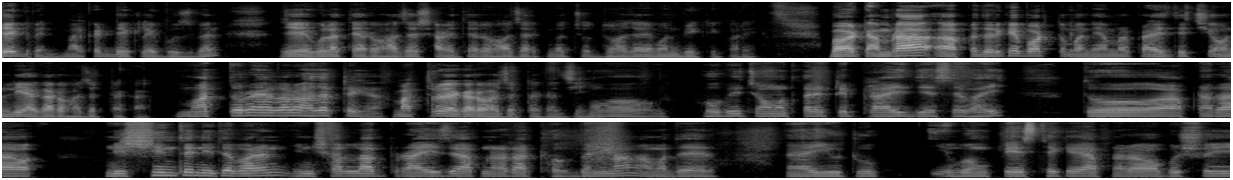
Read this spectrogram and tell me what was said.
দেখবেন মার্কেট দেখলেই বুঝবেন যে এগুলা তেরো হাজার সাড়ে তেরো হাজার কিংবা চোদ্দ হাজার এমন বিক্রি করে। বাট আমরা আপনাদেরকে বর্তমানে আমরা প্রাইস দিচ্ছি অনলি এগারো হাজার টাকা। মাত্র এগারো হাজার টাকা? মাত্র এগারো হাজার টাকা জি। ও খুবই চমৎকার একটি প্রাইজ দিয়েছে ভাই। তো আপনারা নিশ্চিন্তে নিতে পারেন। ইনশাল্লাহ প্রাইজে আপনারা ঠকবেন না। আমাদের ইউটিউব এবং পেজ থেকে আপনারা অবশ্যই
